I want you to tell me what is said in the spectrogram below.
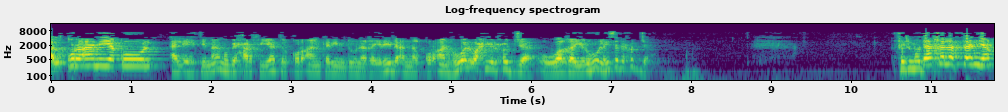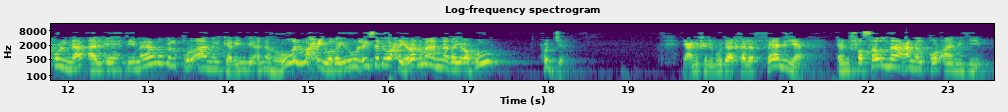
القرآن يقول الاهتمام بحرفيات القرآن الكريم دون غيره لأن القرآن هو الوحي الحجة وغيره ليس بحجة. في المداخلة الثانية قلنا الاهتمام بالقرآن الكريم لأنه هو الوحي وغيره ليس بوحي رغم أن غيره حجة. يعني في المداخلة الثانية انفصلنا عن القرآنيين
